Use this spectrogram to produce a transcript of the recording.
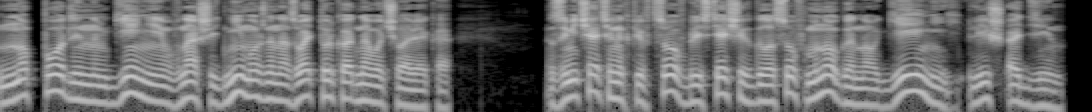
но подлинным гением в наши дни можно назвать только одного человека. Замечательных певцов, блестящих голосов много, но гений лишь один.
